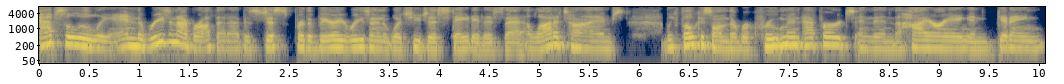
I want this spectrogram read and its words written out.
Absolutely. And the reason I brought that up is just for the very reason what you just stated is that a lot of times we focus on the recruitment efforts and then the hiring and getting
